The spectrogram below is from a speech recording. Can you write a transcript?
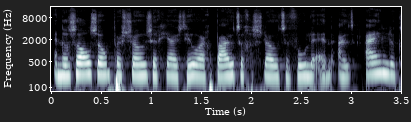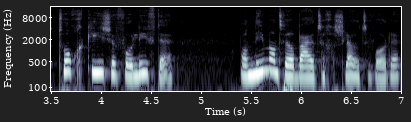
En dan zal zo'n persoon zich juist heel erg buitengesloten voelen en uiteindelijk toch kiezen voor liefde. Want niemand wil buitengesloten worden.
